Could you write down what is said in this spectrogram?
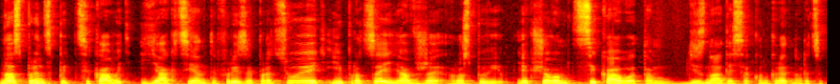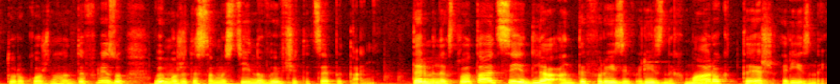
Нас, в принципі, цікавить, як ці антифризи працюють, і про це я вже розповів. Якщо вам цікаво там дізнатися конкретно рецептуру кожного антифризу, ви можете самостійно вивчити це питання. Термін експлуатації для антифризів різних марок теж різний.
